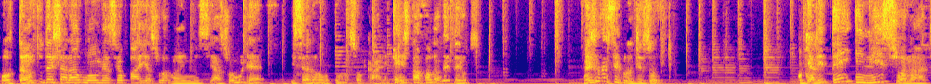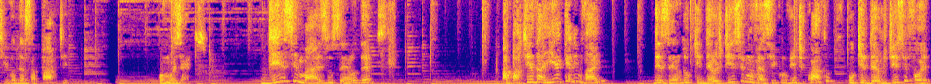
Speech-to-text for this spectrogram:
Portanto, deixará o homem a seu pai e a sua mãe, iniciar a sua mulher, e serão uma só carne. Quem está falando é Deus. Veja o versículo 18. Porque ali tem início a narrativa dessa parte com Moisés. Disse mais o Senhor Deus. A partir daí é que ele vai dizendo o que Deus disse no versículo 24. O que Deus disse foi:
